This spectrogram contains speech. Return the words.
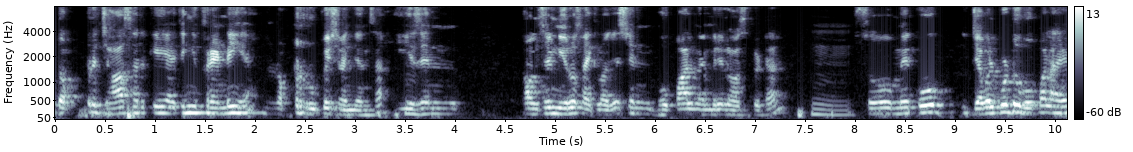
डॉक्टर झा सर के आई थिंक फ्रेंड ही है doctor Rupesh Ranjan sir he is in counselling neuropsychologist in Bhopal memorial hospital so मेरे को Jabalpur to Bhopal I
